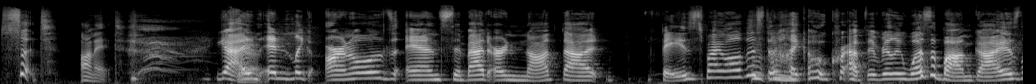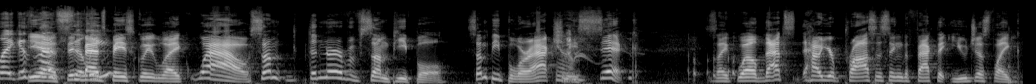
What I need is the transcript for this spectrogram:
soot on it. Yeah, Yeah. And, and like Arnold and Sinbad are not that phased by all this. They're like, oh crap, it really was a bomb, guys. Like, isn't Yeah, that Sinbad's silly? basically like, wow, some the nerve of some people. Some people are actually sick. It's like, well, that's how you're processing the fact that you just like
